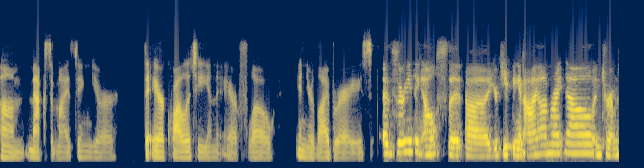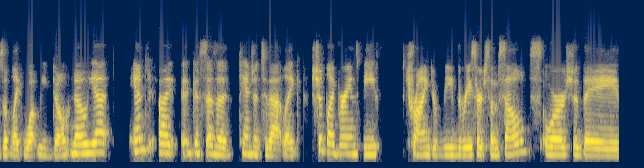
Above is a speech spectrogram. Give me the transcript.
um, maximizing your the air quality and the airflow in your libraries. Is there anything else that uh, you're keeping an eye on right now in terms of like what we don't know yet? And I guess as a tangent to that, like should librarians be trying to read the research themselves or should they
